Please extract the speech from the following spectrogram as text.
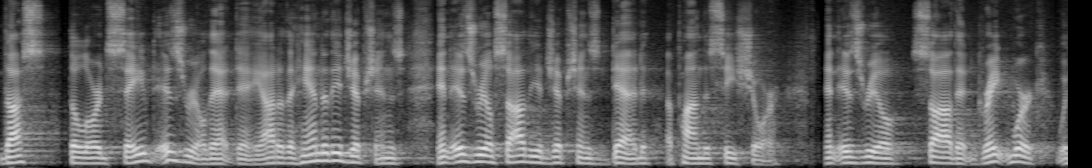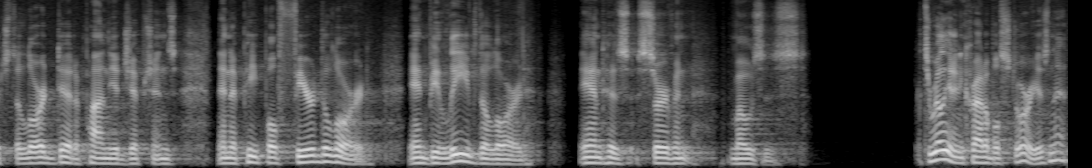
Thus the Lord saved Israel that day out of the hand of the Egyptians, and Israel saw the Egyptians dead upon the seashore. And Israel saw that great work which the Lord did upon the Egyptians, and the people feared the Lord and believed the Lord and his servant Moses. It's really an incredible story, isn't it?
